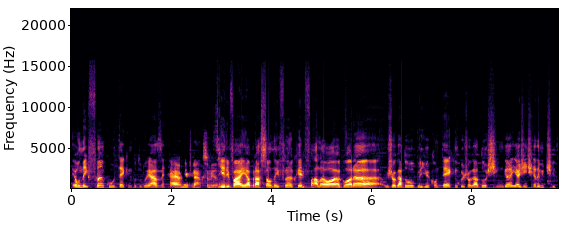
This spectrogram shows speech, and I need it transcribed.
É o Ney Franco, o técnico do Goiás, né? É, o Ney Franco, isso mesmo. Que ele vai abraçar o Ney Franco e ele fala: Ó, agora o jogador briga com o técnico, o jogador xinga e a gente quer demitido.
